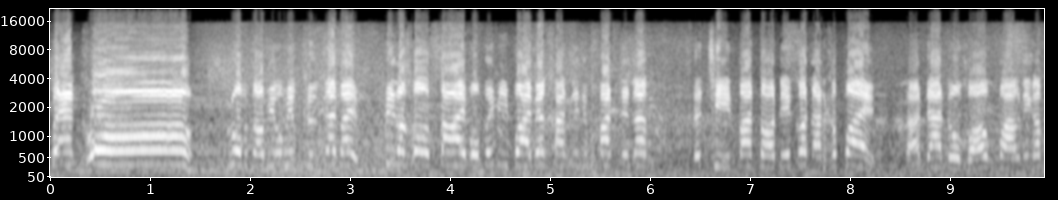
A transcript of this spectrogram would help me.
แบ็คโฮรวมต่อพิวพิมขึงได้ไหมมิราเคิลตายผมไม่มีบายแบ็คคันกันอยู่พันหนึงครับแล้วฉีดมาต่อเดก้อนอัดเข้าไปทางด้านโดของฝั่งนี้ครับ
